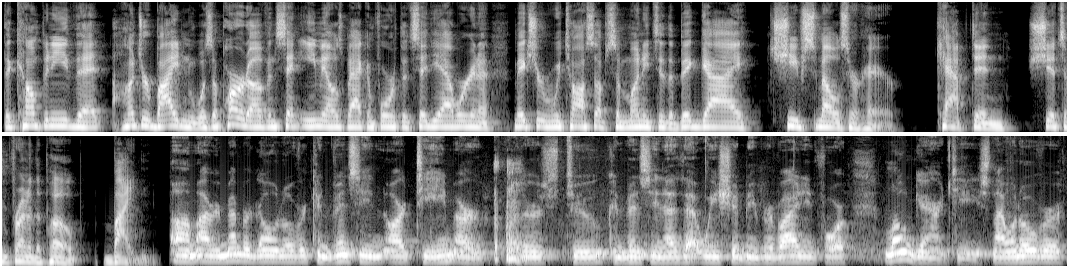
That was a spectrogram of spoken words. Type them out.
the company that Hunter Biden was a part of, and sent emails back and forth that said, Yeah, we're going to make sure we toss up some money to the big guy. Chief smells her hair. Captain shits in front of the Pope. Biden. Um, I remember going over convincing our team, or others too, convincing us that we should be providing for loan guarantees. And I went over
